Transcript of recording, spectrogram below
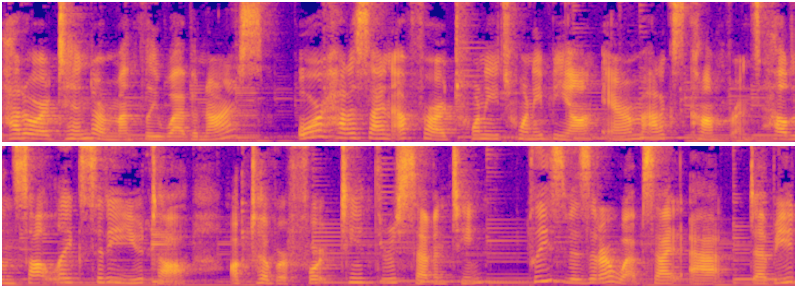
how to attend our monthly webinars, or how to sign up for our 2020 Beyond Aromatics Conference held in Salt Lake City, Utah, October 14th through 17th, please visit our website at www.naha.org,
